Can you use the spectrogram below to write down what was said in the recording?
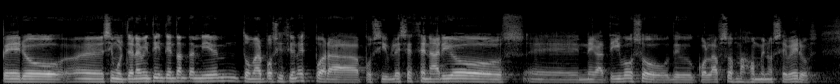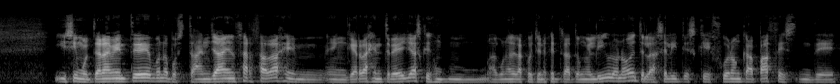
Pero eh, simultáneamente intentan también tomar posiciones para posibles escenarios eh, negativos o de colapsos más o menos severos y simultáneamente, bueno, pues están ya enzarzadas en, guerras entre ellas, que es alguna de las cuestiones que trato en el libro, ¿no? Entre las élites que fueron capaces de,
